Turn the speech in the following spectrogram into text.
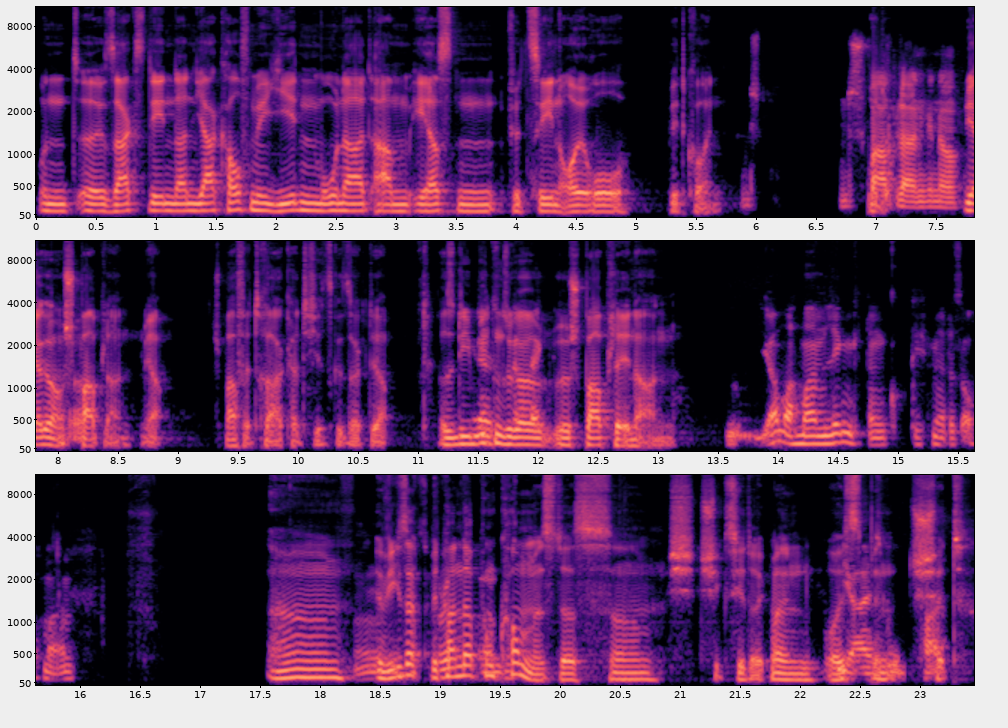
und äh, sagst denen dann, ja, kauf mir jeden Monat am ersten für 10 Euro Bitcoin. Ein Sparplan, genau. Ja, genau, Sparplan, ja. Sparvertrag hatte ich jetzt gesagt, ja. Also die bieten ja, sogar perfekt. Äh, Sparpläne an. Ja, mach mal einen Link, dann gucke ich mir das auch mal an. Ähm, wie gesagt, bitpanda.com ist das. Ähm, ich schick's hier direkt mal in Voice-Chat. Ja, äh,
